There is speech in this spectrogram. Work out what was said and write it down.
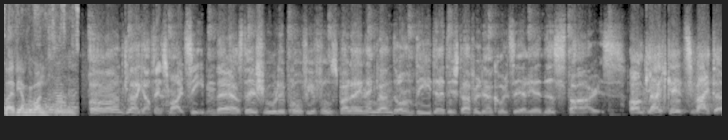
weil wir haben gewonnen. Und gleich auf den Smart 7. Der erste schwule Profifußballer in England und die dritte Staffel der Kultserie The Stars. Und gleich geht's weiter.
